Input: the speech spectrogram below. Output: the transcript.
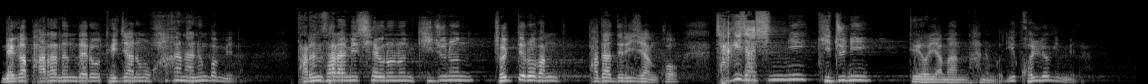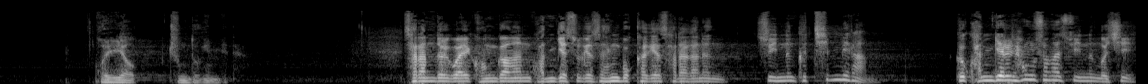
내가 바라는 대로 되지 않으면 화가 나는 겁니다. 다른 사람이 세워놓는 기준은 절대로 받아들이지 않고 자기 자신이 기준이 되어야만 하는 것. 이 권력입니다. 권력 중독입니다. 사람들과의 건강한 관계 속에서 행복하게 살아가는 수 있는 그 친밀함, 그 관계를 형성할 수 있는 것이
